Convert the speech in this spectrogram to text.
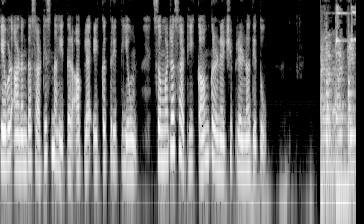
केवळ आनंदासाठीच नाही तर आपल्या एकत्रित येऊन समाजासाठी काम करण्याची प्रेरणा देतो. गणपती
